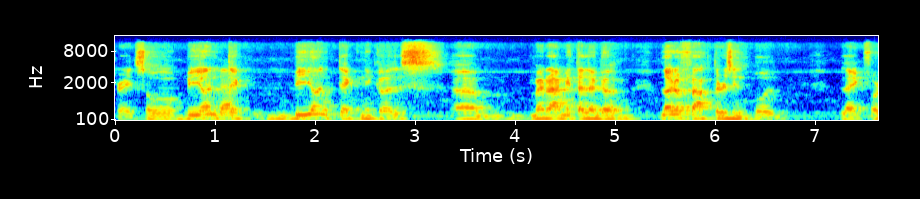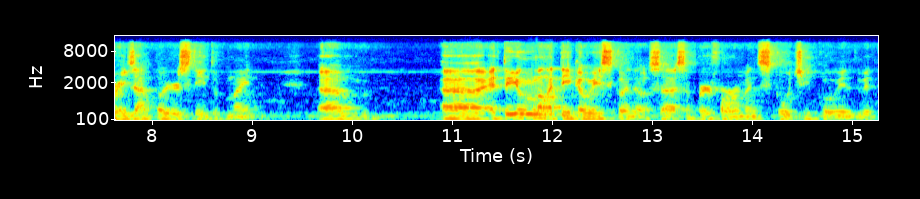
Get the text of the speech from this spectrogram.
Right? So beyond tech, beyond technicals, um, marami talagang lot of factors involved. Like for example, your state of mind. Um, uh, ito yung mga takeaways ko no sa sa performance coaching ko with with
